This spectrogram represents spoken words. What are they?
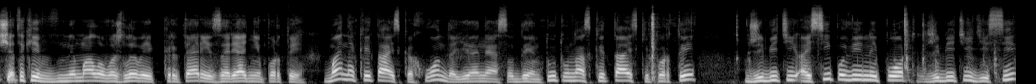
Ще такий немало важливий критерій зарядні порти. У мене китайська Honda UNS 1. Тут у нас китайські порти, GBT-IC повільний порт, GBT-DC.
